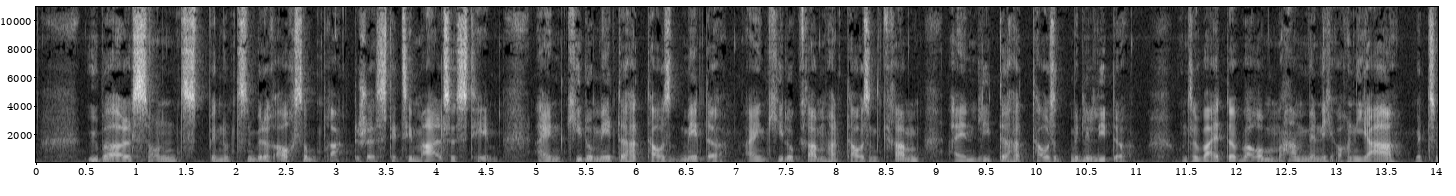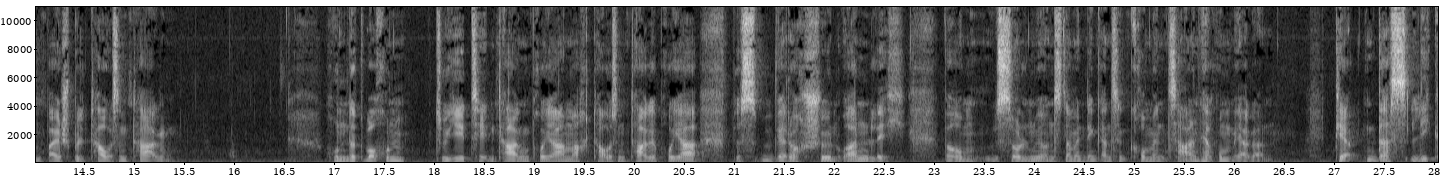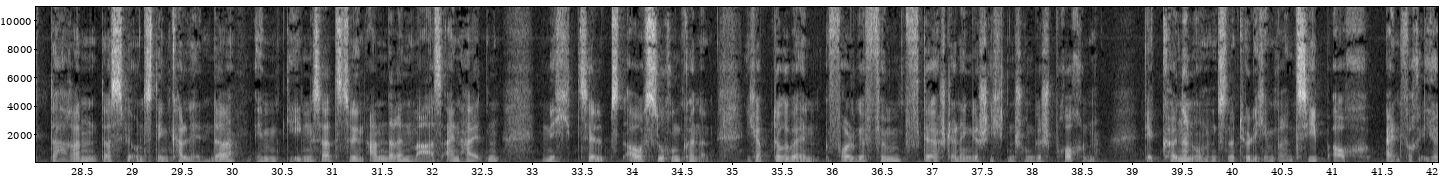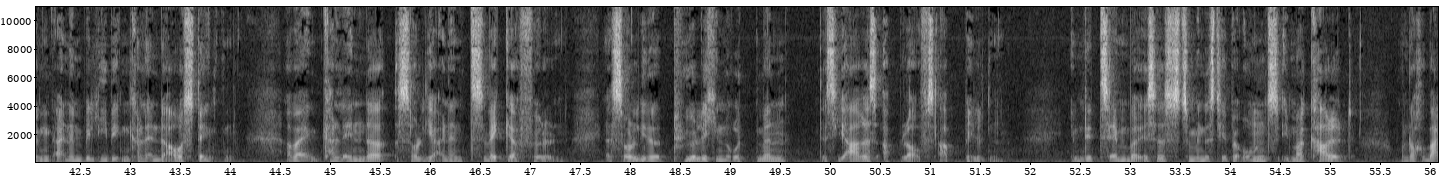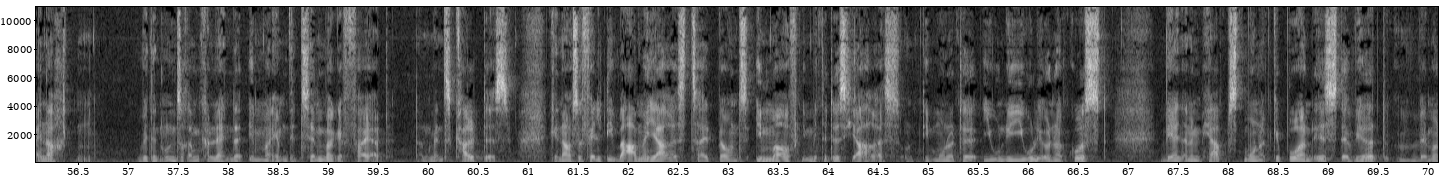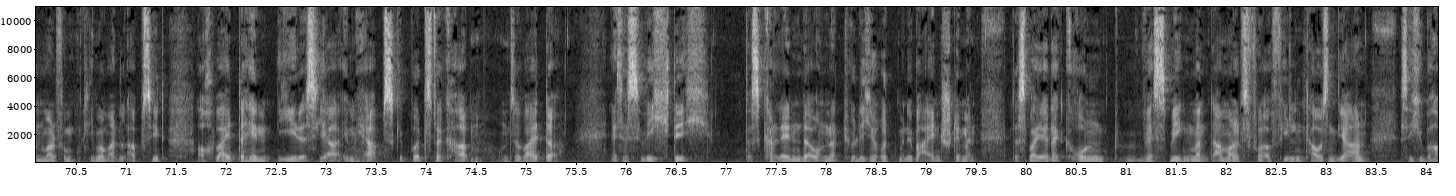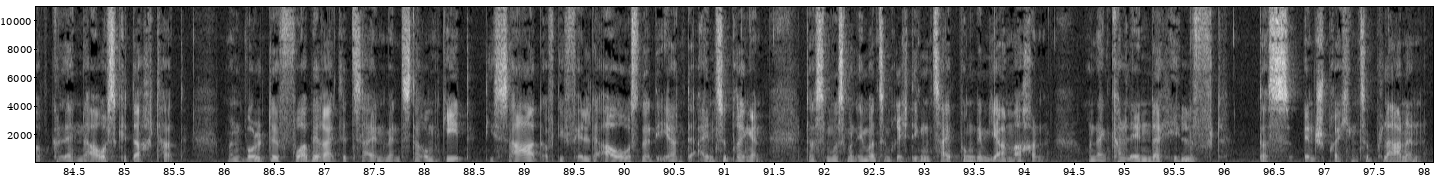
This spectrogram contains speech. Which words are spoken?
Überall sonst benutzen wir doch auch so ein praktisches Dezimalsystem. Ein Kilometer hat 1000 Meter, ein Kilogramm hat 1000 Gramm, ein Liter hat 1000 Milliliter und so weiter. Warum haben wir nicht auch ein Jahr mit zum Beispiel 1000 Tagen? 100 Wochen zu je 10 Tagen pro Jahr macht 1000 Tage pro Jahr. Das wäre doch schön ordentlich. Warum sollen wir uns damit den ganzen krummen Zahlen herumärgern? Tja, das liegt daran, dass wir uns den Kalender im Gegensatz zu den anderen Maßeinheiten nicht selbst aussuchen können. Ich habe darüber in Folge 5 der Sternengeschichten schon gesprochen. Wir können uns natürlich im Prinzip auch einfach irgendeinen beliebigen Kalender ausdenken. Aber ein Kalender soll ja einen Zweck erfüllen. Er soll die natürlichen Rhythmen des Jahresablaufs abbilden. Im Dezember ist es, zumindest hier bei uns, immer kalt. Und auch Weihnachten wird in unserem Kalender immer im Dezember gefeiert, dann wenn es kalt ist. Genauso fällt die warme Jahreszeit bei uns immer auf die Mitte des Jahres und die Monate Juni, Juli und August. Wer in einem Herbstmonat geboren ist, der wird, wenn man mal vom Klimawandel absieht, auch weiterhin jedes Jahr im Herbst Geburtstag haben und so weiter. Es ist wichtig, dass Kalender und natürliche Rhythmen übereinstimmen. Das war ja der Grund, weswegen man damals vor vielen tausend Jahren sich überhaupt Kalender ausgedacht hat. Man wollte vorbereitet sein, wenn es darum geht, die Saat auf die Felder aus oder die Ernte einzubringen. Das muss man immer zum richtigen Zeitpunkt im Jahr machen. Und ein Kalender hilft, das entsprechend zu planen.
